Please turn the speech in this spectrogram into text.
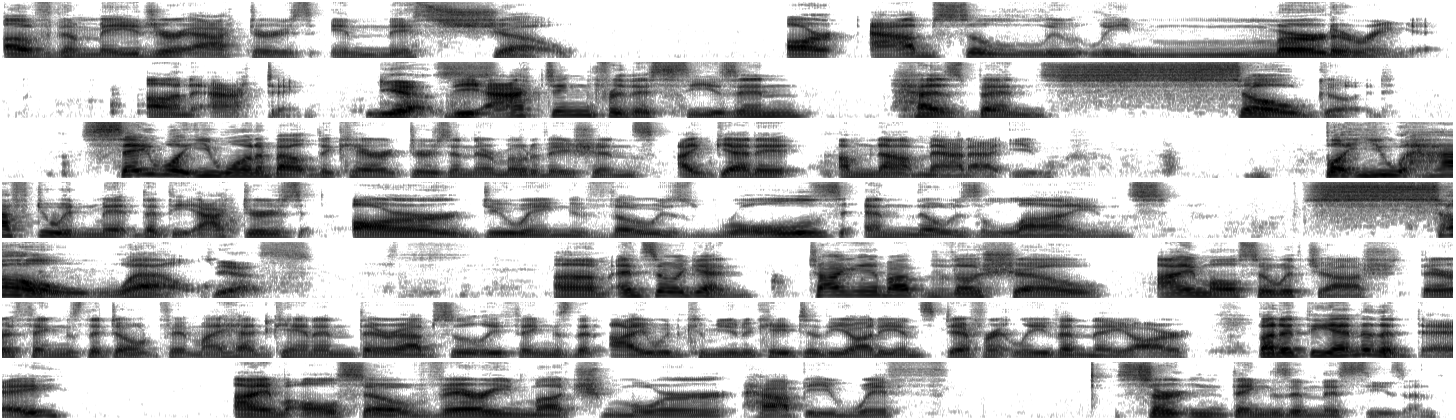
of the major actors in this show are absolutely murdering it on acting Yes. the acting for this season has been so good. Say what you want about the characters and their motivations. I get it. I'm not mad at you. But you have to admit that the actors are doing those roles and those lines so well. yes. Um, and so again, talking about the show, I'm also with Josh. There are things that don't fit my head canon. There are absolutely things that I would communicate to the audience differently than they are. But at the end of the day, I'm also very much more happy with certain things in this season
